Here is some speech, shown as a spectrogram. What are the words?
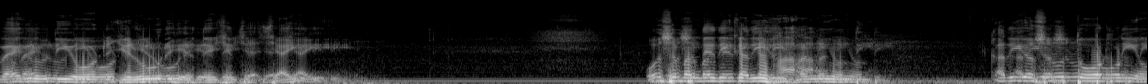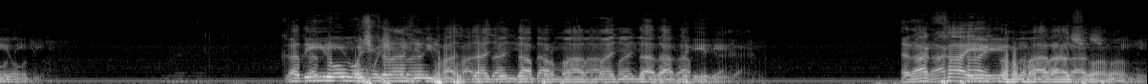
ਵੈਗੁਰੂ ਦੀ ਓਟ ਜ਼ਰੂਰ ਹਿਰਦੇ 'ਚ ਚਾਹੀਦੀ ਉਸ ਬੰਦੇ ਦੀ ਕਦੀ ਹਾਰ ਨਹੀਂ ਹੁੰਦੀ, ਕਦੀ ਉਸ ਨੂੰ ਤੋੜ ਨਹੀਂ ਆਉਂਦੀ। ਕਦੀ ਉਹ ਮੁਸ਼ਕਲਾਂ 'ਚ ਨਹੀਂ ਫਸਦਾ, ਜਿੰਦਾ ਪਰਮਾਤਮਾ, ਜਿੰਦਾ ਰੱਬ ਹੈਗਾ। ਰਾਖਾ ਏਕ ਹਮਾਰਾ ਸੁਆਮੀ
